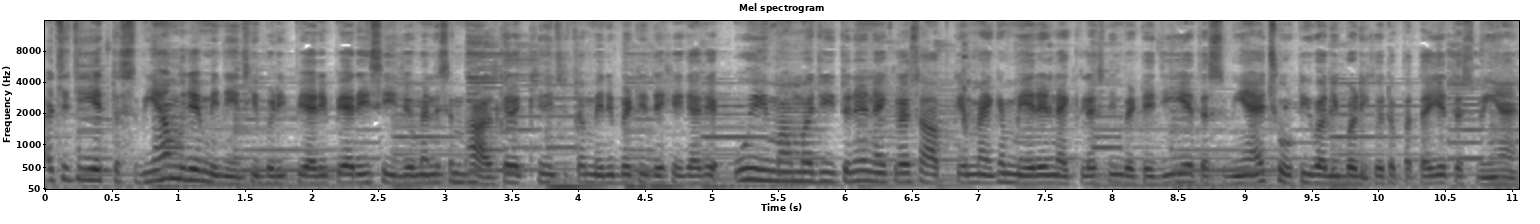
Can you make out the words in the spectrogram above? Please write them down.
अच्छा जी, ये तस्वीरें मुझे मिली थी बड़ी प्यारी प्यारी सी, जो मैंने संभाल के रखी हुई थी तो मेरी बेटी देखे क्या थे ओ मामा जी, इतने नेकलेस आपके, मैं क्या मेरे नेकलेस नहीं बेटे जी, ये तस्वीरें हैं, छोटी वाली, बड़ी को तो पता है ये तस्वीरें हैं।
